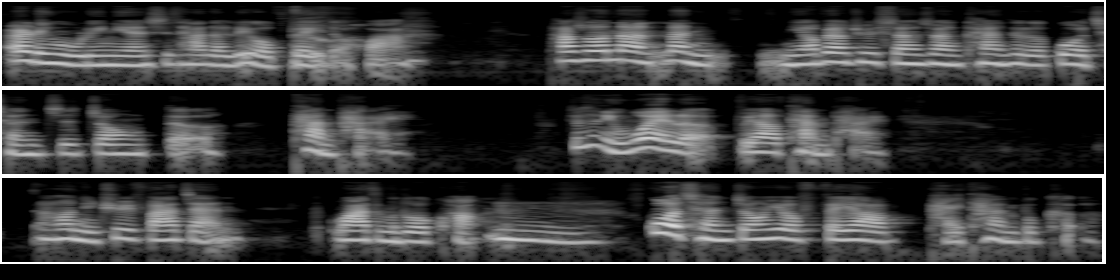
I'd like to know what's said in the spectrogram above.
二零五零年是它的六倍的话，他说那那你你要不要去算算看这个过程之中的碳排？就是你为了不要碳排，然后你去发展挖这么多矿，嗯，过程中又非要排碳不可，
